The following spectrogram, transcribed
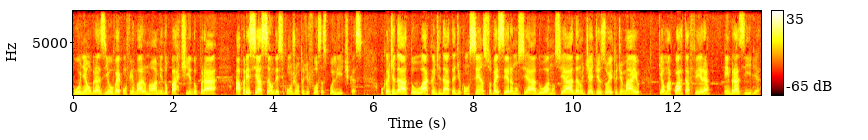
o União Brasil vai confirmar o nome do partido para apreciação desse conjunto de forças políticas. O candidato ou a candidata de consenso vai ser anunciado ou anunciada no dia 18 de maio, que é uma quarta-feira, em Brasília.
